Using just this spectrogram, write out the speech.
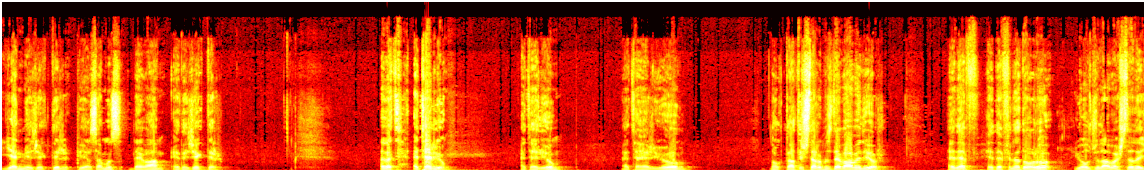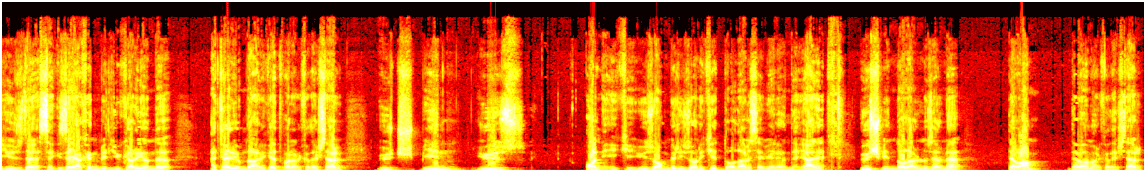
yenmeyecektir. Piyasamız devam edecektir. Evet Ethereum. Ethereum. Ethereum. Nokta atışlarımız devam ediyor. Hedef, hedefine doğru yolculuğa başladı. %8'e yakın bir yukarı yönlü Ethereum'da hareket var arkadaşlar. 3112, 111, 112 dolar seviyelerinde. Yani 3000 doların üzerine devam. Devam arkadaşlar.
